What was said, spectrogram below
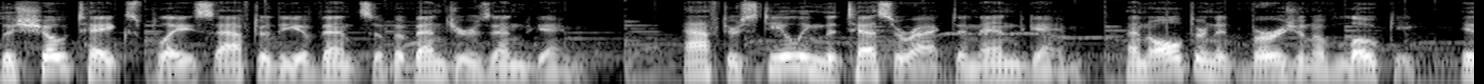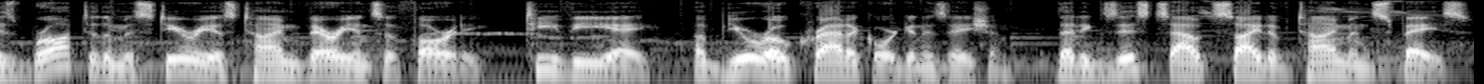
The show takes place after the events of Avengers Endgame. After stealing the Tesseract in Endgame, an alternate version of Loki is brought to the mysterious Time Variance Authority, TVA, a bureaucratic organization that exists outside of time and space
